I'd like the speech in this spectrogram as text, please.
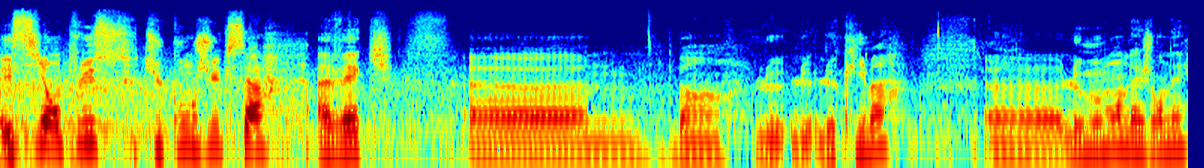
Et si en plus tu conjugues ça avec euh, ben, le, le- le climat, euh, le moment de la journée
